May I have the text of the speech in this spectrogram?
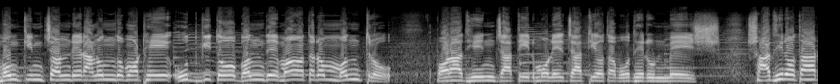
বঙ্কিমচন্দ্রের আনন্দমঠে উদ্গীত বন্দে মাতরম মন্ত্র পরাধীন জাতির মনে জাতীয়তাবোধের উন্মেষ। স্বাধীনতার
